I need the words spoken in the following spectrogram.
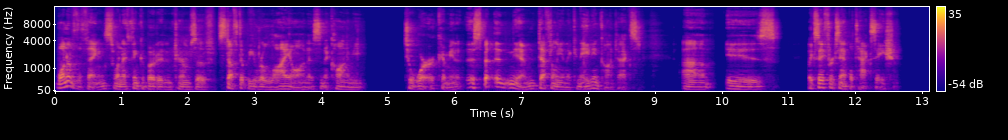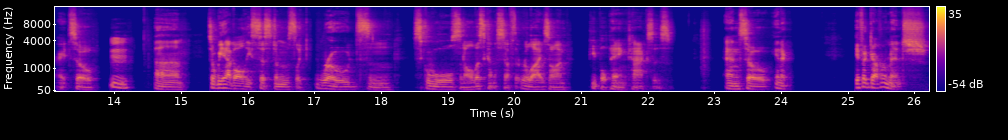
one of the things when I think about it in terms of stuff that we rely on as an economy to work, I mean, yeah, definitely in the Canadian context, um, is like, say, for example, taxation, right? So, mm. um, so we have all these systems like roads and schools and all this kind of stuff that relies on people paying taxes. And so, in a if a government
